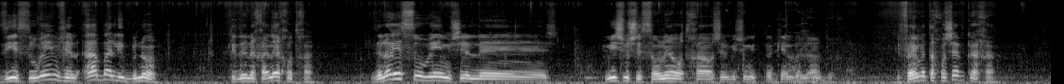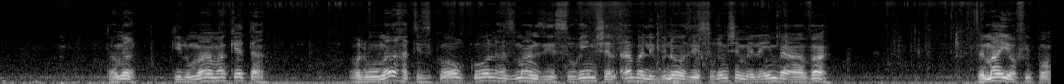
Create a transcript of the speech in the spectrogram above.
זה ייסורים של אבא לבנו, כדי לחנך אותך. זה לא ייסורים של אה, מישהו ששונא אותך או של מישהו מתנקם בך. לפעמים אתה חושב ככה. אתה אומר, כאילו, מה, מה הקטע? אבל הוא אומר לך, תזכור כל הזמן, זה ייסורים של אבא לבנו, זה ייסורים שמלאים באהבה. ומה היופי פה?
